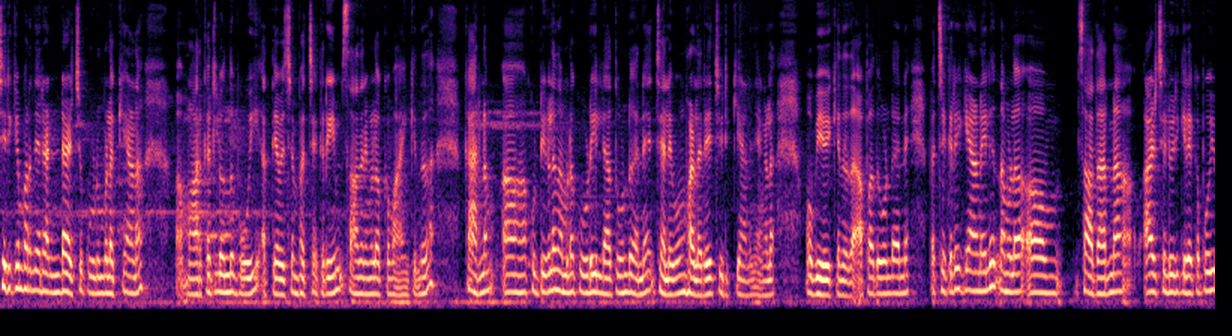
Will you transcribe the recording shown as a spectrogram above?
ശരിക്കും പറഞ്ഞാൽ രണ്ടാഴ്ച കൂടുമ്പോഴൊക്കെയാണ് മാർക്കറ്റിലൊന്ന് പോയി അത്യാവശ്യം പച്ചക്കറിയും സാധനങ്ങളൊക്കെ വാങ്ങിക്കുന്നത്. കാരണം കുട്ടികൾ നമ്മുടെ കൂടെ ഇല്ലാത്തതുകൊണ്ട് തന്നെ ചിലവും വളരെ ചുരുക്കിയാണ് ഞങ്ങൾ ഉപയോഗിക്കുന്നത്. അപ്പോൾ അതുകൊണ്ട് തന്നെ പച്ചക്കറിയൊക്കെ ആണെങ്കിൽ നമ്മൾ സാധാരണ ആഴ്ചയിലൊരിക്കലൊക്കെ പോയി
